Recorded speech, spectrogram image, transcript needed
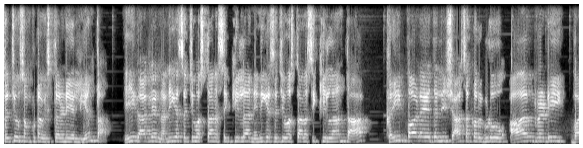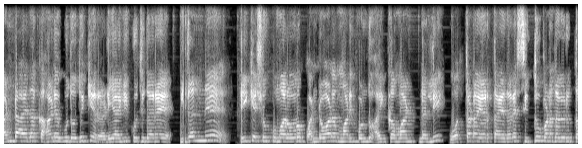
ಸಚಿವ ಸಂಪುಟ ವಿಸ್ತರಣೆಯಲ್ಲಿ ಅಂತ. ಈಗಾಗ್ಲೇ ನನಗೆ ಸಚಿವ ಸ್ಥಾನ ಸಿಕ್ಕಿಲ್ಲ, ನಿನಗೆ ಸಚಿವ ಸ್ಥಾನ ಸಿಕ್ಕಿಲ್ಲ ಅಂತ ಕೈಪಾಳಯದಲ್ಲಿ ಶಾಸಕರುಗಳು ಆಲ್ರೆಡಿ ಬಂಡಾಯದ ಕಹಳೆ ಊದೋದಕ್ಕೆ ರೆಡಿಯಾಗಿ ಕೂತಿದ್ದಾರೆ. ಇದನ್ನೇ ಡಿ ಕೆ ಶಿವಕುಮಾರ್ ಅವರು ಬಂಡವಾಳ ಮಾಡಿಕೊಂಡು ಹೈಕಮಾಂಡ್ನಲ್ಲಿ ಒತ್ತಡ ಏರ್ತಾ ಇದ್ದಾರೆ ಸಿದ್ದು ಬಣದ ವಿರುದ್ಧ.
